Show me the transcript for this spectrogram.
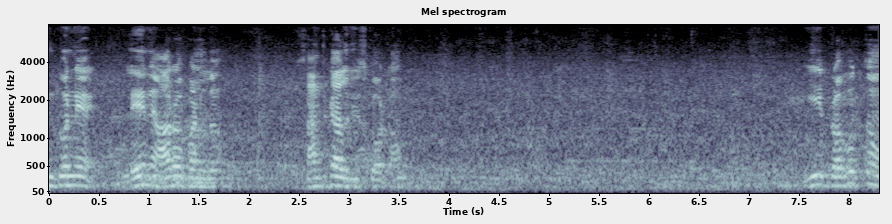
ఇంకొన్ని లేని ఆరోపణలు సంతకాలు తీసుకోవటం. ఈ ప్రభుత్వం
